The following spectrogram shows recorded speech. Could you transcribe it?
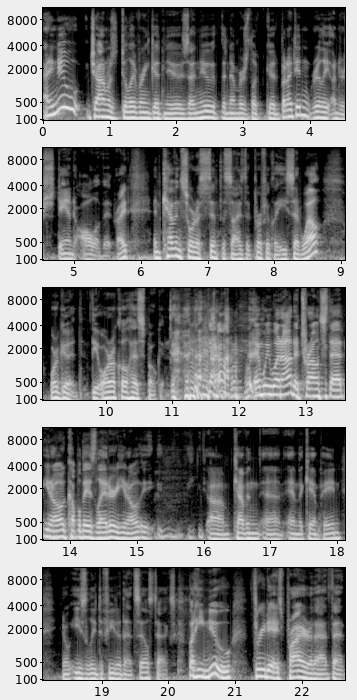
I knew John was delivering good news. I knew the numbers looked good, but I didn't really understand all of it, right? And Kevin sort of synthesized it perfectly. He said, "Well." We're good. The oracle has spoken. and we went on to trounce that, you know, a couple days later, you know, um, Kevin and, and the campaign, you know, easily defeated that sales tax. But he knew three days prior to that that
